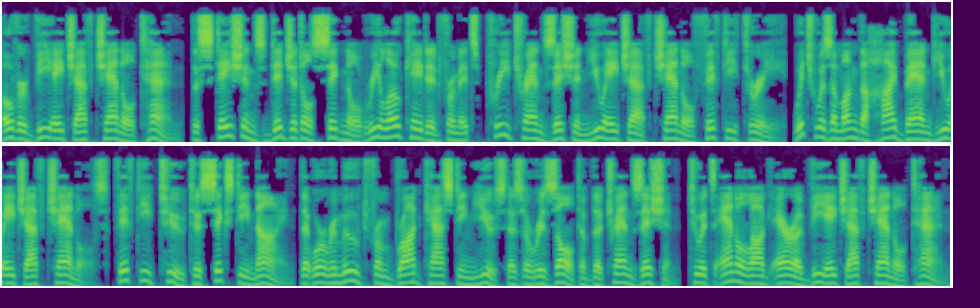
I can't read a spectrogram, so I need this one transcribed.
over VHF channel 10, the station's digital signal relocated from its pre-transition UHF channel 53, which was among the high-band UHF channels 52 to 69 that were removed from broadcasting use as a result of the transition, to its analog-era VHF channel 10.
